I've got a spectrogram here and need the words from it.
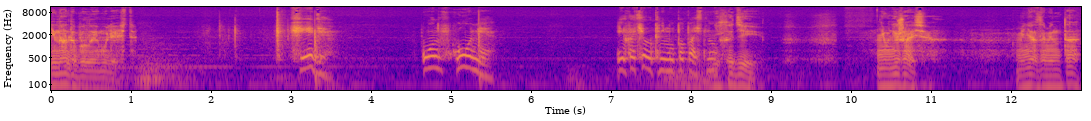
Не надо было ему лезть. Федя, он в коме. Я хотела к нему попасть, но... Не ходи. Не унижайся. Меня за мента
